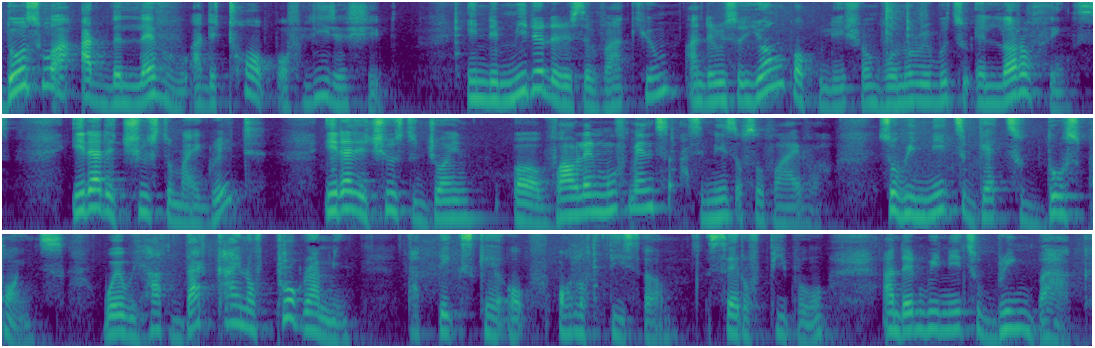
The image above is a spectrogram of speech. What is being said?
Those who are at the level, at the top of leadership, in the middle there is a vacuum and there is a young population vulnerable to a lot of things. Either they choose to migrate, either they choose to join uh, violent movements as a means of survival. So we need to get to those points where we have that kind of programming that takes care of all of these um, set of people, and then we need to bring back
